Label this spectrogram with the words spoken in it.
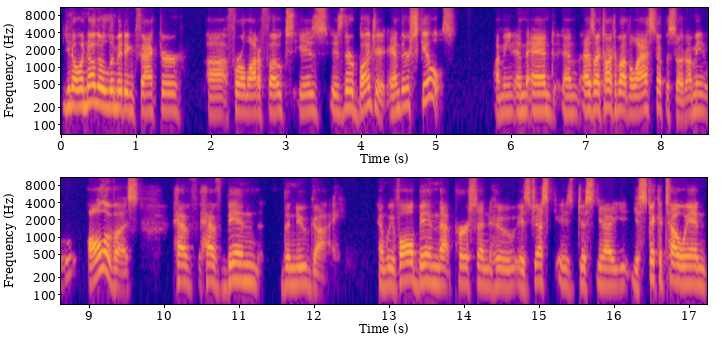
You know another limiting factor uh, for a lot of folks is is their budget and their skills. I mean and and and as i talked about in the last episode i mean all of us have have been the new guy. And we've all been that person who is just is just you know you, you stick a toe in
